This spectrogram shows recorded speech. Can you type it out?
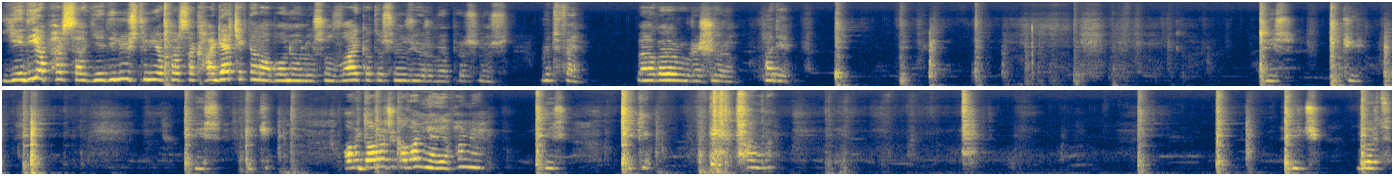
7 yaparsak, 7'nin üstünü yaparsak ha gerçekten abone olursunuz, like atıyorsunuz, yorum yapıyorsunuz. Lütfen. Ben o kadar uğraşıyorum. Hadi. Bir, iki. Bir, iki. Abi daracık alan ya yapamıyorum. Bir, iki. Allah. Üç, dört,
